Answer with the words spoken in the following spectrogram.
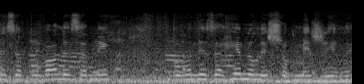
не забували за них, бо вони загинули, щоб ми жили.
